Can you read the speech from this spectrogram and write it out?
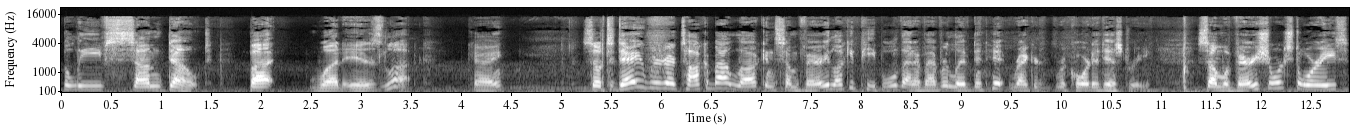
believe, some don't. But what is luck? Okay. So today we're going to talk about luck and some very lucky people that have ever lived in hit record recorded history. Some with very short stories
